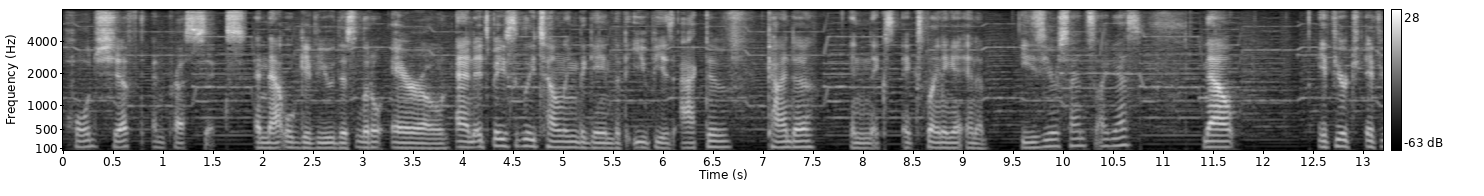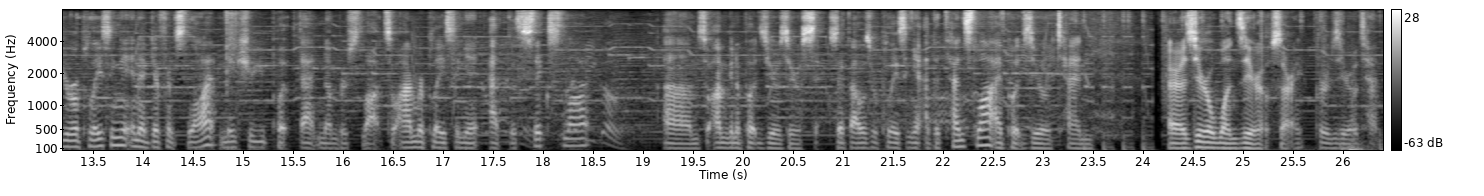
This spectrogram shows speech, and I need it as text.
hold shift and press 6 and that will give you this little arrow and it's basically telling the game that the EUP is active kinda and ex explaining it in a easier sense, I guess. Now, if you're if you're replacing it in a different slot, make sure you put that number slot. So I'm replacing it at the 6 slot. Um, so I'm going to put 006. If I was replacing it at the 10 slot, I put 010 or 010, sorry, for 010.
